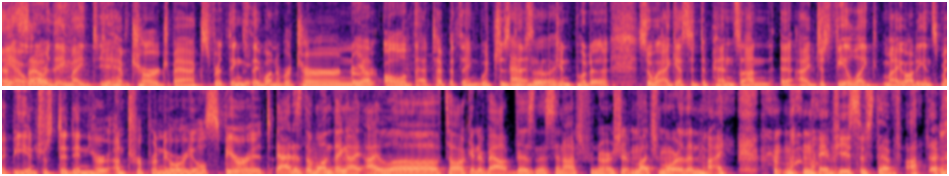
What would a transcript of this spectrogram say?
Yeah, So- or they might have chargebacks for things they want to return or Yep. all of that type of thing, which is Absolutely. then can put a. So I guess it depends on. uh, I just feel like my audience might be interested in your entrepreneurial spirit. that is the one thing I, I love talking about business and entrepreneurship much more than my my abusive stepfather.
